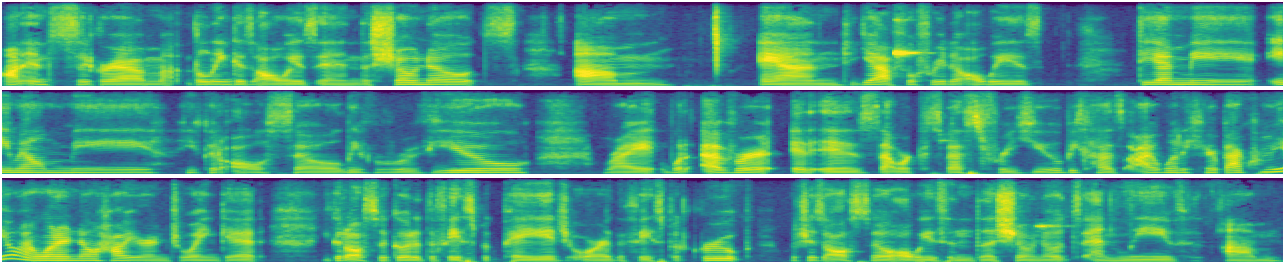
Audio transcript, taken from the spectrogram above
on Instagram. The link is always in the show notes. Um, and yeah, feel free to always DM me, email me. You could also leave a review, right? Whatever it is that works best for you, because I want to hear back from you. I want to know how you're enjoying it. You could also go to the Facebook page or the Facebook group, which is also always in the show notes, and leave um,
